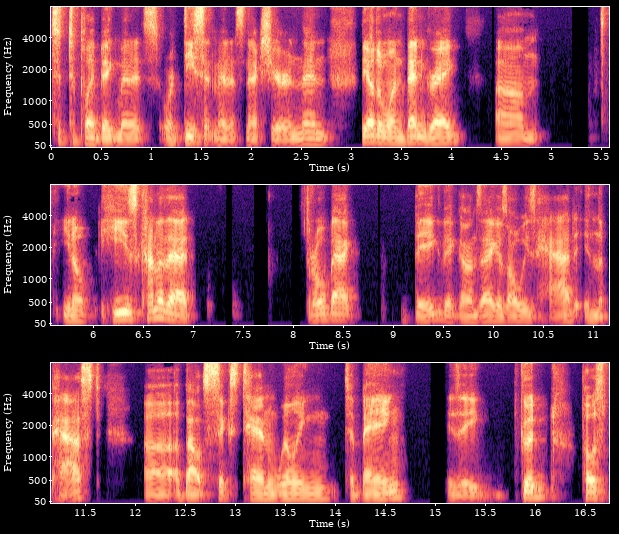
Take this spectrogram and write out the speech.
to, to play big minutes or decent minutes next year. And then the other one, Ben Gregg, um, you know, he's kind of that throwback big that Gonzaga has always had in the past. Uh, about 6'10, willing to bang, is a good post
